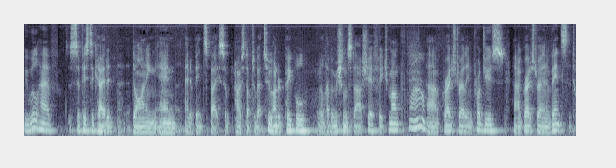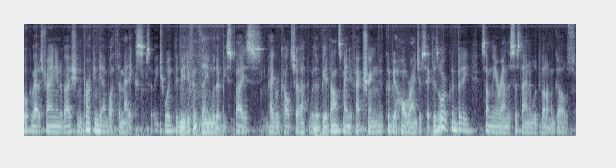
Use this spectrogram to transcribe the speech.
We will have sophisticated dining and, and event space. So we can host up to about 200 people. We'll have a Michelin star chef each month. Wow. Uh, great Australian produce, uh, great Australian events that talk about Australian innovation, broken down by thematics. So each week there'd be a different theme, whether it be space, agriculture, whether it be advanced manufacturing. It could be a whole range of sectors, or it could be something around the Sustainable Development Goals.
